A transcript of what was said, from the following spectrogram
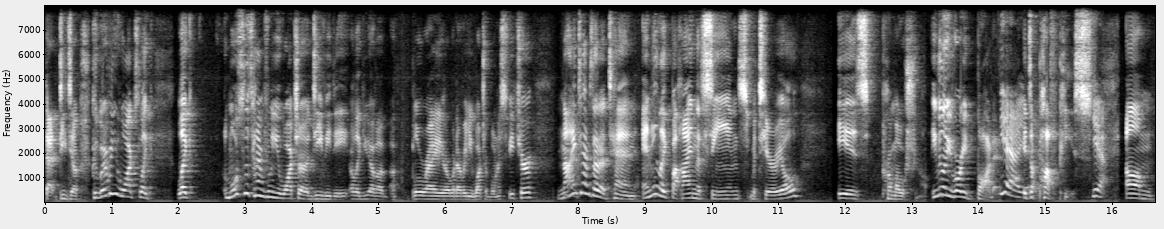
that detail because whenever you watch like like most of the times when you watch a dvd or like you have a, a blu-ray or whatever and you watch a bonus feature nine times out of ten any like behind the scenes material is promotional even though you've already bought it. Yeah, yeah, it's a yeah. puff piece. Yeah. um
